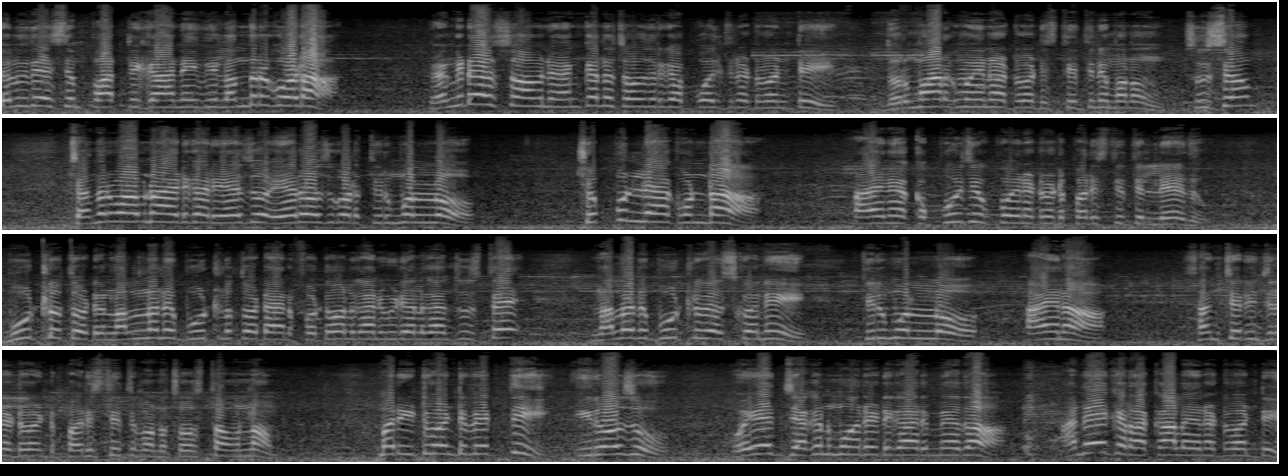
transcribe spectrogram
తెలుగుదేశం పార్టీ కానీ వీళ్ళందరూ కూడా వెంకటేశ్వర స్వామిని వెంకన్న చౌదరిగా పోల్చినటువంటి దుర్మార్గమైనటువంటి స్థితిని మనం చూసాం చంద్రబాబు నాయుడు గారు ఏజో ఏ రోజు కూడా తిరుమలలో చెప్పులు లేకుండా ఆయన యొక్క పూజకు పోయినటువంటి పరిస్థితి లేదు. బూట్లతోటి నల్లని బూట్లతో ఆయన ఫోటోలు కానీ వీడియోలు కానీ చూస్తే నల్లని బూట్లు వేసుకొని తిరుమలలో ఆయన సంచరించినటువంటి పరిస్థితి మనం చూస్తూ ఉన్నాం. మరి ఇటువంటి వ్యక్తి ఈరోజు వైఎస్ జగన్మోహన్ రెడ్డి గారి మీద అనేక రకాలైనటువంటి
